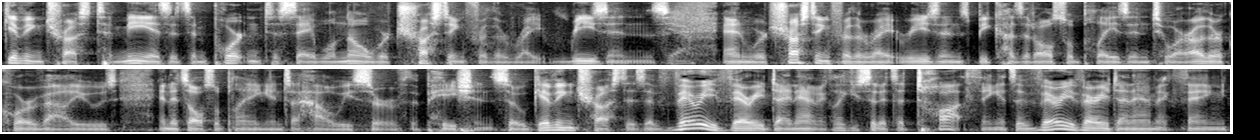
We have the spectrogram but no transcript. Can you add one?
Giving trust to me is it's important to say, well, no, we're trusting for the right reasons, Yeah. and we're trusting for the right reasons because it also plays into our other core values, and it's also playing into how we serve the patient. So giving trust is a very very dynamic, like you said, it's a taught thing. It's a very very dynamic thing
